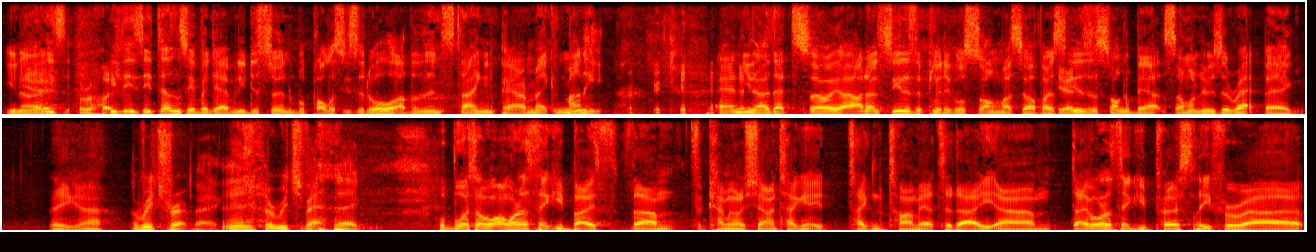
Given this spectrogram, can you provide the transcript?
You know, Yeah, He's- right. he- it doesn't seem to have any discernible policies at all, other than staying in power and making money. and you know, that's so. I don't see it as a political song myself. I see Yeah. it as a song about someone who's a rat bag, there you go. A rich rat bag. a rich rat bag. Well, boys, I, I want to thank you both um, for coming on the show and taking taking the time out today. Um, Dave, I want to thank you personally for uh,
